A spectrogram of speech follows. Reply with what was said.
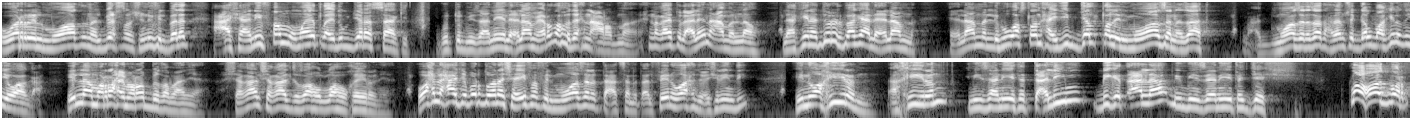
ووري المواطن اللي بيحصل شنو في البلد عشان يفهم وما يطلع يدق جرس ساكت. قلت الميزانية الإعلام عرضها وده إحنا عرضناه إحنا غايته اللي علينا عملناه. لكن الدور الباقي على إعلامنا إعلامنا اللي هو أصلا حيجيب جلطة للموازنة ذاتها. بعد الموازنه ذاتها حتمسك قلبها كده تيجي واقعة. إلا من رحم ربي طبعا يعني. شغال شغال جزاه الله خيرا يعني. وأحلى حاجة برضو أنا شايفها في الموازنة بتاعت سنة 2021 دي إنه أخيرا أخيرا ميزانية التعليم بقت أعلى من ميزانية الجيش. الله أكبر!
